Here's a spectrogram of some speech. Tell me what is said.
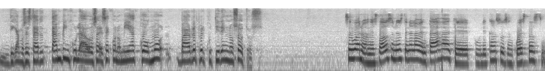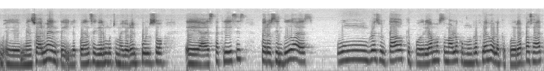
digamos, estar tan vinculados a esa economía, ¿cómo va a repercutir en nosotros? Sí, bueno, en Estados Unidos tiene la ventaja que publican sus encuestas eh, mensualmente y le pueden seguir mucho mayor el pulso eh, a esta crisis, pero sin duda es un resultado que podríamos tomarlo como un reflejo de lo que podría pasar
